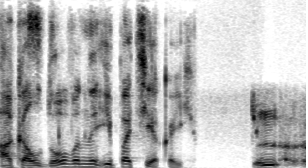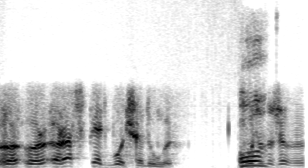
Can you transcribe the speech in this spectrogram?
околдованы ипотекой? э, раз в пять больше, я думаю. О, Может, даже-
